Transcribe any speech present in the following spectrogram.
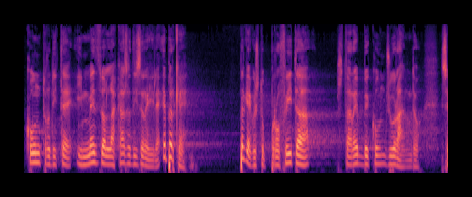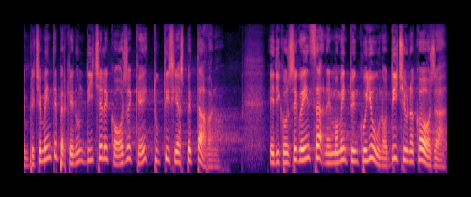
contro di te in mezzo alla casa di Israele. E perché? Perché questo profeta starebbe congiurando? Semplicemente perché non dice le cose che tutti si aspettavano. E di conseguenza nel momento in cui uno dice una cosa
